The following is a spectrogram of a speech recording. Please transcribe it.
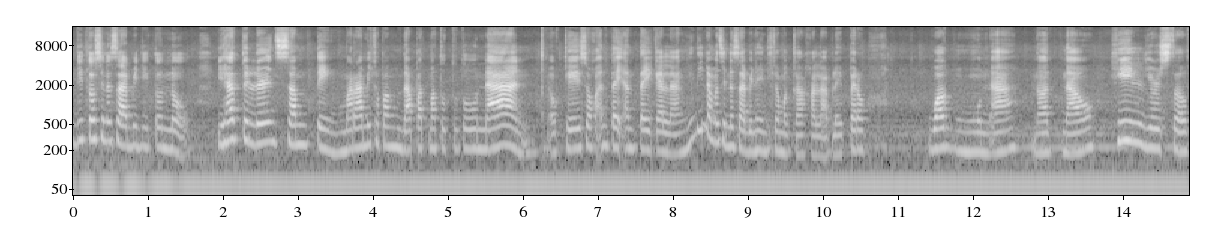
dito sinasabi dito, no. You have to learn something. Marami ka pang dapat matututunan. Okay? So, antay-antay ka lang. Hindi naman sinasabi na hindi ka magkakalablay. Pero, wag muna. Not now. Heal yourself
